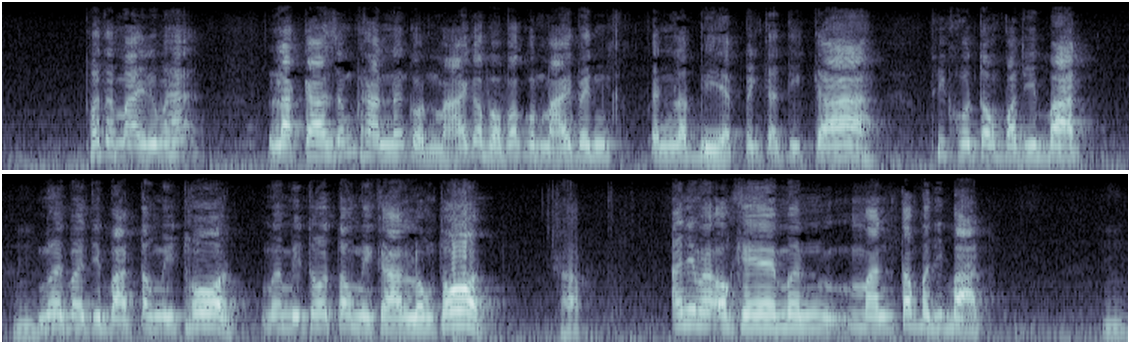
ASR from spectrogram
ๆ เพราะทำไมรู้ไหมฮะหลักการสำคัญทางกฎหมายก็บอกว่ากฎหมายเป็นเป็นระเบียบเป็นกติกาที่คนต้องปฏิบัติ เมื่อปฏิบัติต้องมีโทษ เมื่อมีโทษต้องมีการลงโทษครับ อันนี้มันโอเคมันมันต้องปฏิบัติอืม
